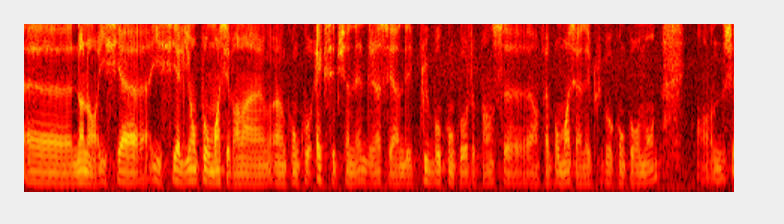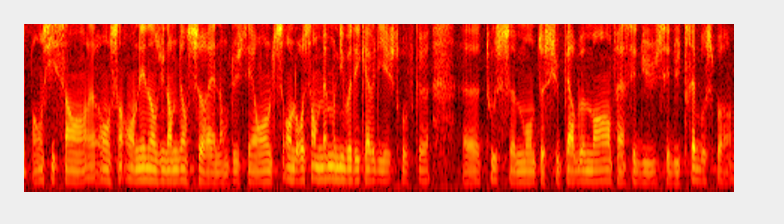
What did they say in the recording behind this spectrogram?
Euh, non, non, ici à, ici à Lyon, pour moi, c'est vraiment un, concours exceptionnel. Déjà, c'est un des plus beaux concours, je pense. enfin, pour moi, c'est un des plus beaux concours au monde on, sais pas, on s'y sent, on, est dans une ambiance sereine en plus, on, le ressent même au niveau des cavaliers. Je trouve que euh, tous montent superbement. Enfin, c'est du, c'est du très beau sport.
